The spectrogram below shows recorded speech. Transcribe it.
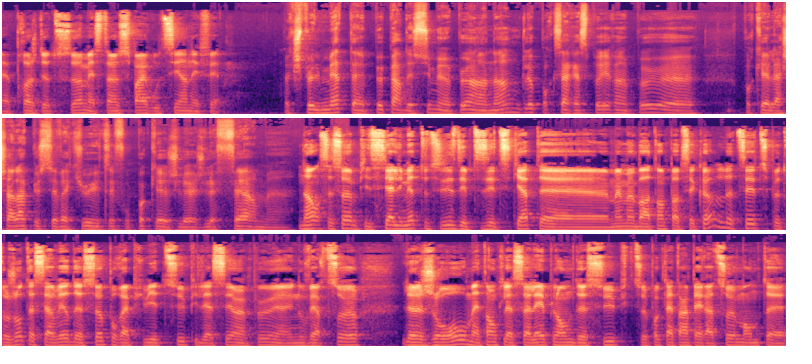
euh, proche de tout ça. Mais c'est un super outil, en effet je peux le mettre un peu par-dessus, mais un peu en angle pour que ça respire un peu, euh, pour que la chaleur puisse s'évacuer. Il ne faut pas que je le, ferme. Non, c'est ça. Puis si à la limite, tu utilises des petites étiquettes, euh, même un bâton de popsicle, tu peux toujours te servir de ça pour appuyer dessus puis laisser un peu une ouverture le jour, mettons que le soleil plombe dessus puis que tu veux pas que la température monte euh,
